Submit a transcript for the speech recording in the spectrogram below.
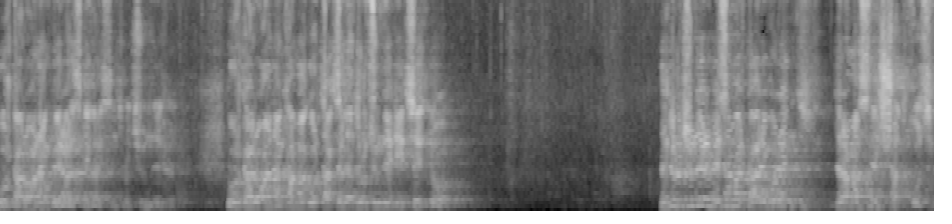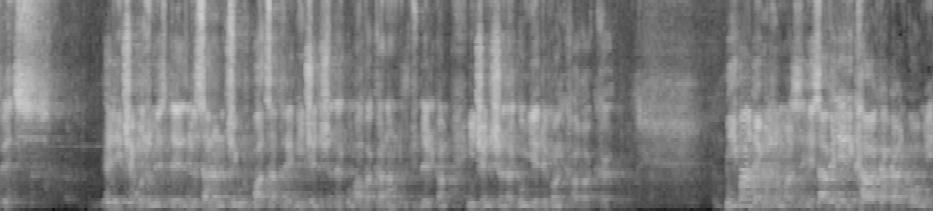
որ կարողանանք վերահսկել այս ընտրությունները, որ կարողանանք համագործակցել ընտրություններից հետո։ Ընտրությունները մեզ համար կարևոր են, դրա մասին շատ խոսվեց։ Էլի չեմ ուզում ես լսարանը չի որ բացատրեմ ինչ է նշանակում ավական ընտրությունները կամ ինչ է նշանակում Երևան քաղաքը։ Մի բան եմ ուզում ասել, ես ավելի էլի քաղաքական կողմի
